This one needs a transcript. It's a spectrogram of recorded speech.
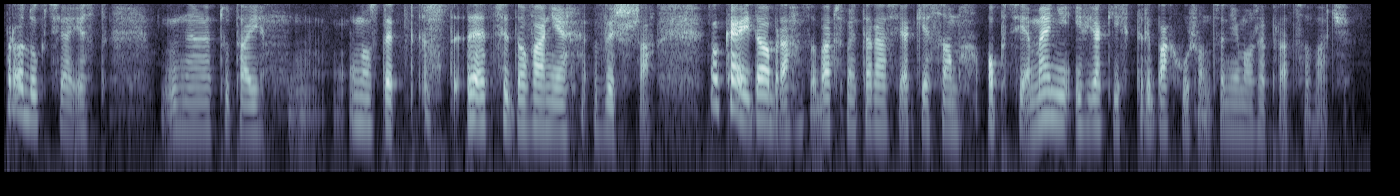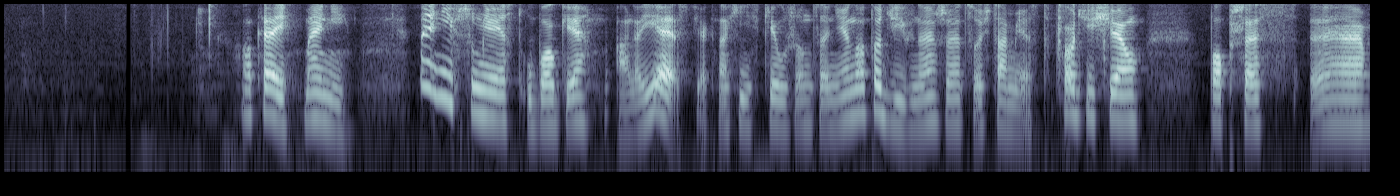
Produkcja jest mm, tutaj no, zdecydowanie wyższa. Ok, dobra, zobaczmy teraz jakie są opcje menu i w jakich trybach urządzenie może pracować. Ok, menu. Menu w sumie jest ubogie, ale jest. Jak na chińskie urządzenie, no to dziwne, że coś tam jest. Wchodzi się poprzez e,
